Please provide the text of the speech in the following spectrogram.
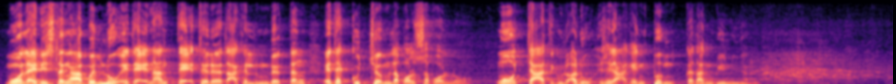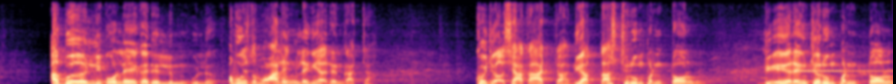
Mulai di setengah belu itu nanti tidak tak kelem datang itu kucem lah kol sepolo. Ngucap ti gula aduh saya akan peng katang bini abeli boleh ke dalam gula. Abu itu mau aling lengi dan kaca kujok saya kaca di atas cerum pentol. Di ereng cerum pentol.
